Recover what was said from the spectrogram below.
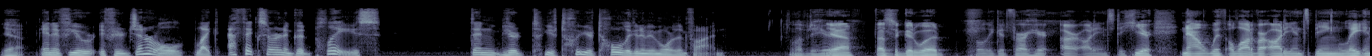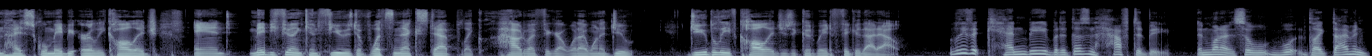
Yeah. And if your if your general like ethics are in a good place, then you're you're you're totally going to be more than fine. Love to hear. Yeah. That's a good word. Totally good for our hear, our audience to hear. Now, with a lot of our audience being late in high school, maybe early college, and maybe feeling confused of what's the next step, like how do I figure out what I want to do? Do you believe college is a good way to figure that out? I believe it can be, but it doesn't have to be. And when I so like diving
